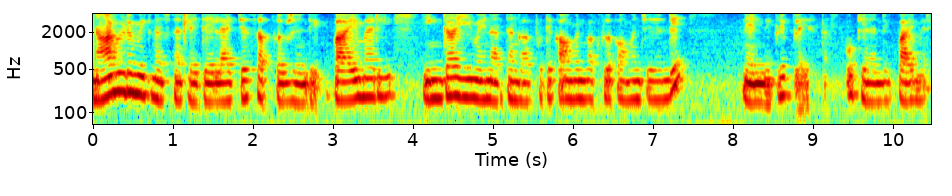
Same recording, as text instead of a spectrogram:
నా వీడియో మీకు నచ్చినట్లయితే లైక్ చేసి సబ్స్క్రైబ్ చేయండి. బాయ్ మరి. ఇంకా ఏమైనా అర్థం కాకపోతే కామెంట్ బాక్స్లో కామెంట్ చేయండి. నేను మీకు రిప్లై ఇస్తాను. ఓకేనండి. బాయ్ మరి.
